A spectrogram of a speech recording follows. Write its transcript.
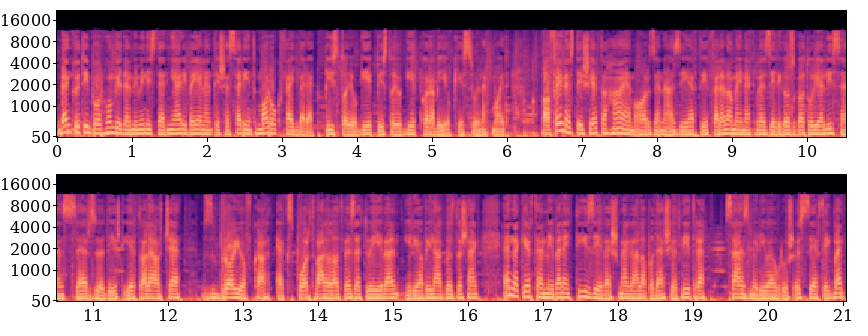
Benkő Tibor honvédelmi miniszter nyári bejelentése szerint marok fegyverek, pisztolyok, géppisztolyok, gépkarabélyok készülnek majd. A fejlesztésért a HM Arzenál ZRT felel, amelynek vezérigazgatója szerződést írt alá a cseh Zbrojovka export vállalat vezetőjével, írja a világgazdaság. Ennek értelmében egy tíz éves megállapodás jött létre 100 millió eurós összértékben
